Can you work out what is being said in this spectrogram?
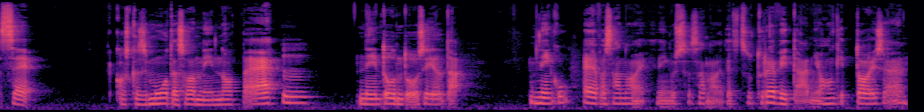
se, koska se muutos on niin nopea, Mm. niin tuntuu siltä, niin kuin Eeva sanoi, niin kuin sä sanoit, että sut revitään johonkin toiseen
